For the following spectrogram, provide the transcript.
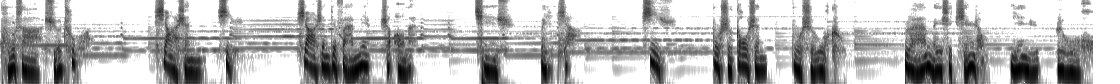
菩萨学处。下身细语，下身的反面是傲慢、谦虚、卑下。细语不是高深，不是恶口。软美是形容言语柔和，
